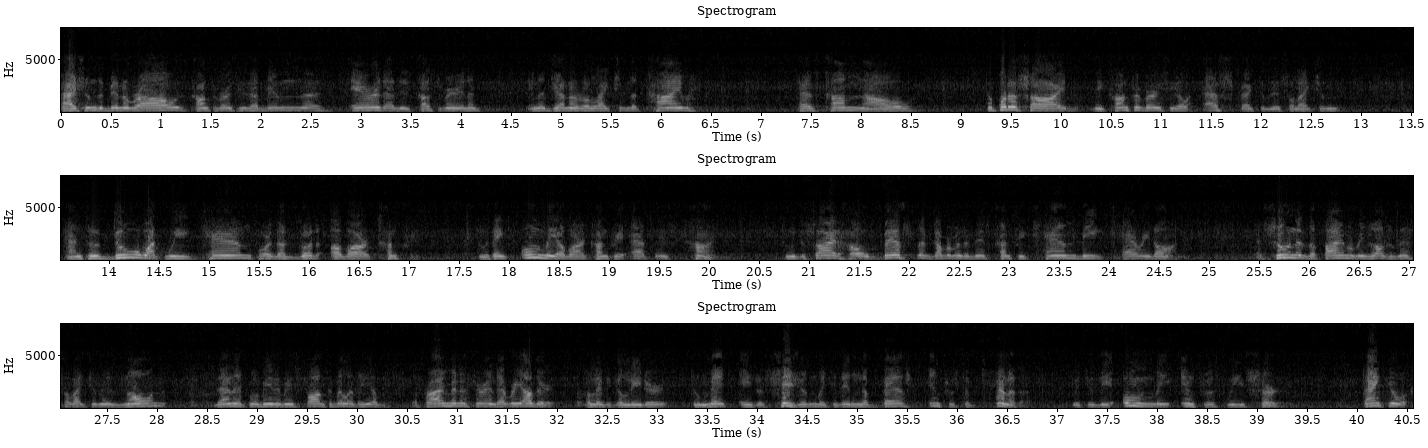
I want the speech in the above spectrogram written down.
Passions have been aroused. Controversies have been uh, aired, as is customary in a, in a general election. The time has come now to put aside the controversial aspect of this election and to do what we can for the good of our country to think only of our country at this time, to decide how best the government of this country can be carried on. As soon as the final result of this election is known, then it will be the responsibility of the Prime Minister and every other political leader to make a decision which is in the best interest of Canada, which is the only interest we serve. Thank you.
